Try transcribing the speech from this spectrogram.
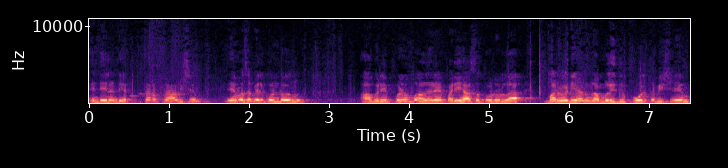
എന്റെ കയ്യിലുണ്ട് എത്ര പ്രാവശ്യം നിയമസഭയിൽ കൊണ്ടുവന്നു? അവരിപ്പോഴും വളരെ പരിഹാസത്തോടുള്ള മറുപടിയാണ്. നമ്മൾ ഇതുപോലത്തെ വിഷയം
